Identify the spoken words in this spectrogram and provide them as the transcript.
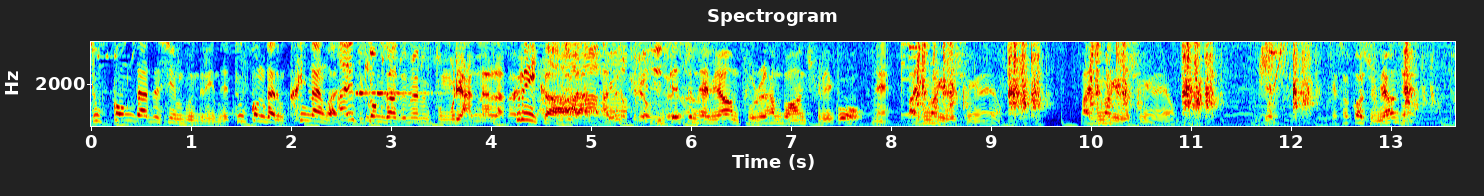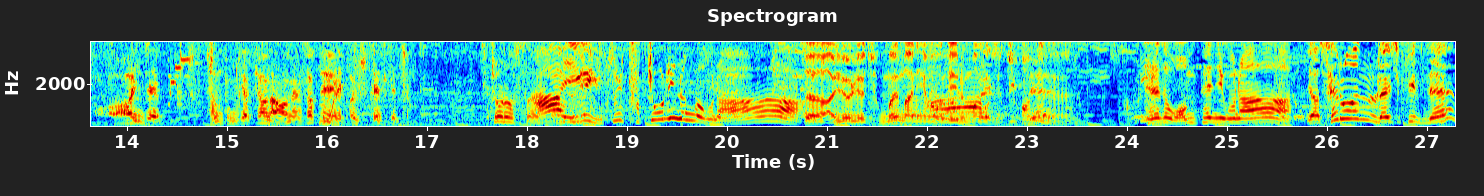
뚜껑 닫으시는 분들이 있는데 뚜껑 닫으면 큰일 나는 거 아니에요? 아니, 뚜껑 닫으면 국물이 안 날아가요. 그러니까. 굳이 다 닫을 필요 없어요. 이때쯤 되면 불을 한번 줄이고 네. 마지막에 이게 중요해요. 마지막에 이게 중요해요. 이렇게, 이렇게 섞어주면 네. 더 이제 전분기가 튀어나오면서 국물이 네. 걸쭉해지겠죠. 쫄았어요. 아, 이게 육수를 다 졸이는 거구나. 진짜 알리올리오 정말 많이 해먹는데 이런 방법이 처음이네. 그래서 원팬이구나. 야, 새로운 레시피인데?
